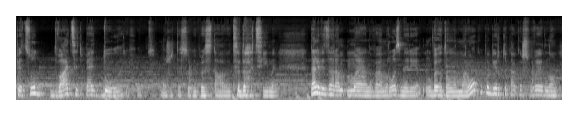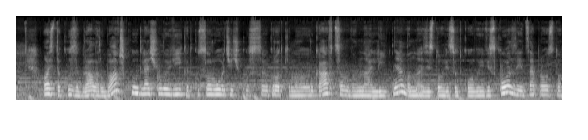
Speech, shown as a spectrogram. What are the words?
525 доларів. От можете собі представити да, ціни. Далі від Zara Men в М розмірі виготовлено Марокко побірки також видно. Ось таку забрала рубашку для чоловіка, таку сорочечку з коротким рукавцем. Вона літня, вона зі 100% віскози. І це просто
